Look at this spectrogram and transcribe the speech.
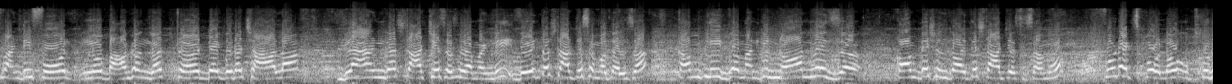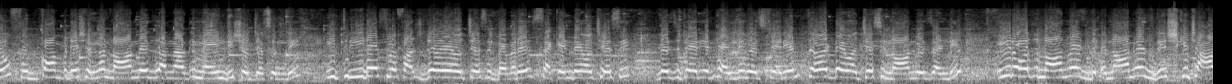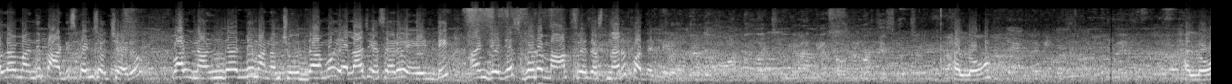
Twenty ఫోర్లో భాగంగా third day కూడా చాలా గ్రాండ్గా స్టార్ట్ చేసేసామండి. దేంతో స్టార్ట్ చేసామో తెలుసా? కంప్లీట్గా మనకి నాన్ వెజ్ కాంపిటీషన్తో అయితే స్టార్ట్ చేసేసాము. ఫుడ్ ఎక్స్పోలో ఇప్పుడు ఫుడ్ కాంపిటీషన్లో నాన్ వెజ్ అన్నది మెయిన్ డిష్ వచ్చేసింది. ఈ త్రీ డేస్లో ఫస్ట్ డే వచ్చేసి బెవరేజ్ సెకండ్ డే వచ్చేసి vegetarian healthy vegetarian third day వచ్చేసి నాన్ వెజ్ అండి. ఈ రోజు నాన్ వెజ్ నాన్ వెజ్ డిష్కి చాలా మంది పార్టిసిపెంట్స్ వచ్చారు. వాళ్ళందరినీ మనం చూద్దాము ఎలా చేశారు ఏంటి అండ్ జడ్జెస్ కూడా మార్క్స్ వేసేస్తున్నారు. పదండి. హలో హలో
